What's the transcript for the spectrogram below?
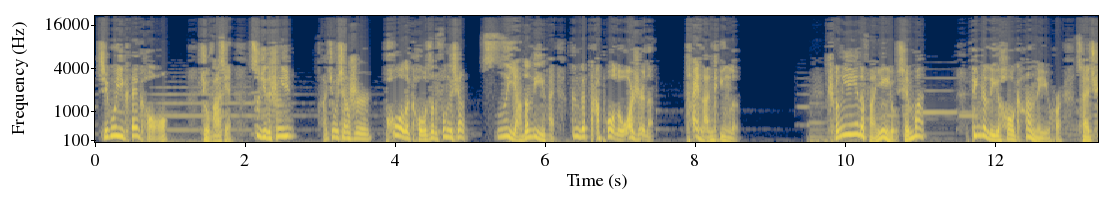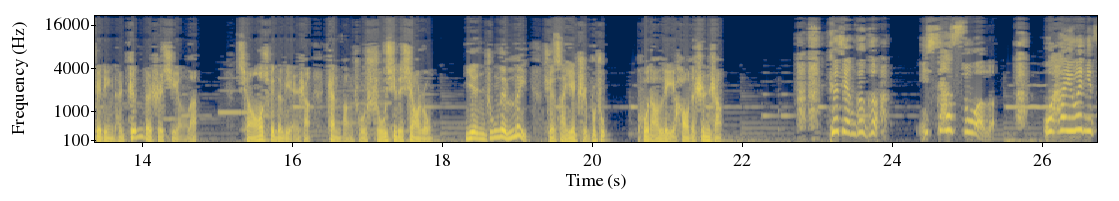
结果一开口，就发现自己的声音啊，就像是破了口子的风箱，嘶哑的厉害，跟个大破锣似的，太难听了。程茵茵的反应有些慢，盯着李浩看了一会儿，才确定他真的是醒了。憔悴的脸上绽放出熟悉的笑容，眼中的泪却再也止不住，扑到李浩的身上。德简哥哥，你吓死我了，我还以为你再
